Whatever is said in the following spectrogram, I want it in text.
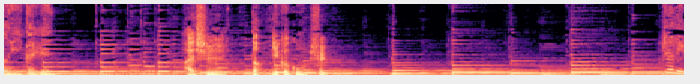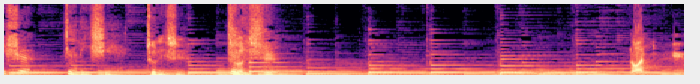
等一个人，还是等一个故事？这里是，这里是，这里是，这里是暖与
